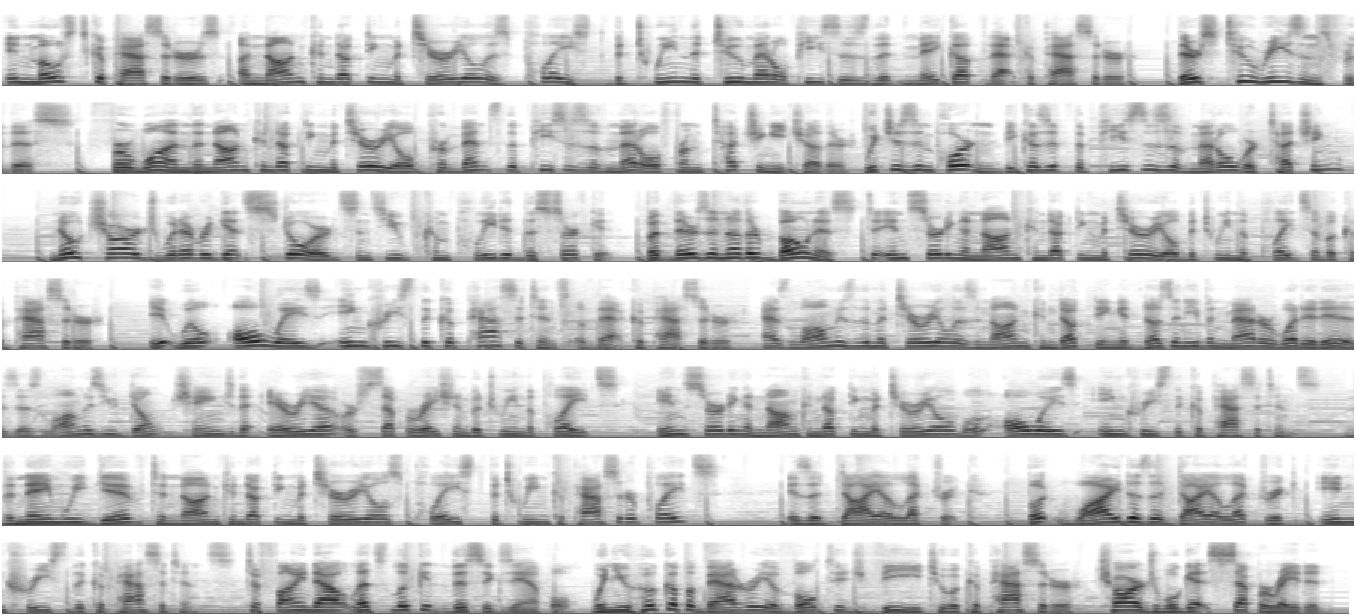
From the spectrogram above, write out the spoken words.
In most capacitors, a non-conducting material is placed between the two metal pieces that make up that capacitor. There's two reasons for this. For one, the non-conducting material prevents the pieces of metal from touching each other, which is important because if the pieces of metal were touching, no charge would ever get stored since you've completed the circuit. But there's another bonus to inserting a non-conducting material between the plates of a capacitor. It will always increase the capacitance of that capacitor. As long as the material is non-conducting, it doesn't even matter what it is, as long as you don't change the area or separation between the plates, inserting a non-conducting material will always increase the capacitance. The name we give to non-conducting materials placed between capacitor plates is a dielectric. But why does a dielectric increase the capacitance? To find out, let's look at this example. When you hook up a battery of voltage V to a capacitor, charge will get separated.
